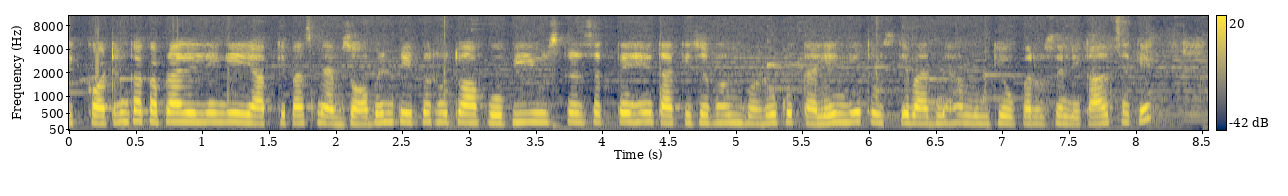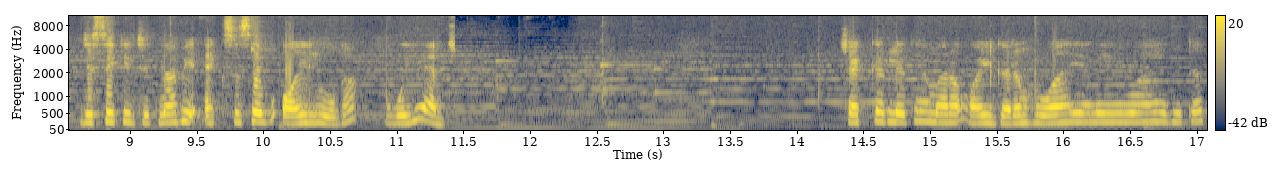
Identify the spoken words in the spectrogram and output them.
एक कॉटन का कपड़ा ले लेंगे, या आपके पास में एब्जॉर्बेंट पेपर हो तो आप वो भी यूज़ कर सकते हैं, ताकि जब हम बड़ों को तलेंगे तो उसके बाद में हम उनके ऊपर उसे निकाल सकें। जिससे कि जितना भी एक्सेसिव ऑयल होगा, वो ये चेक कर लेते हैं हमारा ऑयल गर्म हुआ है या नहीं हुआ है अभी तक।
